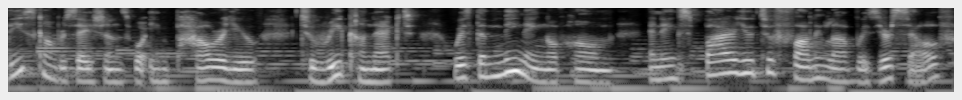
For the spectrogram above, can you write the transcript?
these conversations will empower you to reconnect with the meaning of home and inspire you to fall in love with yourself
